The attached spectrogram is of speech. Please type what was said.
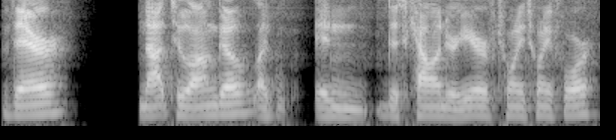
there not too long ago like in this calendar year of 2024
